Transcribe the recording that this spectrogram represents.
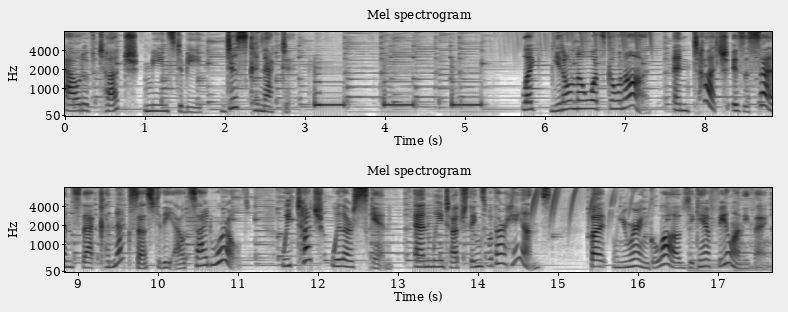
out of touch means to be disconnected. Like you don't know what's going on. And touch is a sense that connects us to the outside world. We touch with our skin, and we touch things with our hands. But when you're wearing gloves, you can't feel anything,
